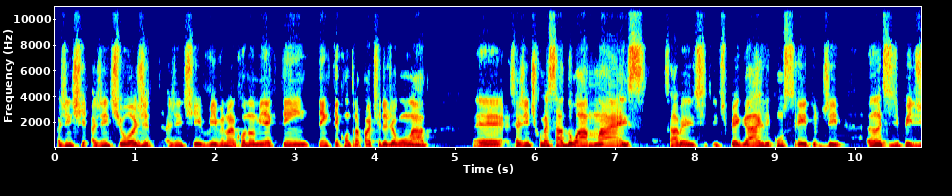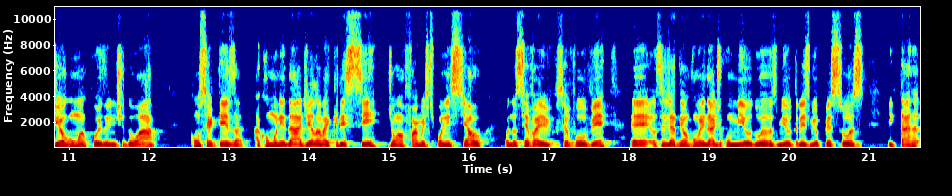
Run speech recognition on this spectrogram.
A gente, a gente hoje, a gente vive numa economia que tem, tem que ter contrapartida de algum lado. É, se a gente começar a doar mais, sabe? A gente, a gente pegar aquele conceito de antes de pedir alguma coisa, a gente doar, com certeza a comunidade ela vai crescer de uma forma exponencial. Quando você vai, você for ver, é, você já tem uma comunidade com mil, duas mil, três mil pessoas e está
